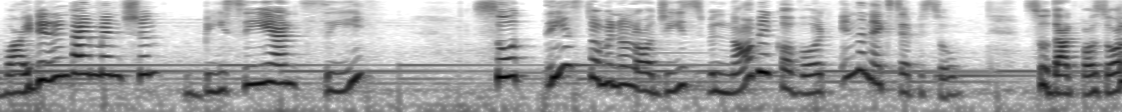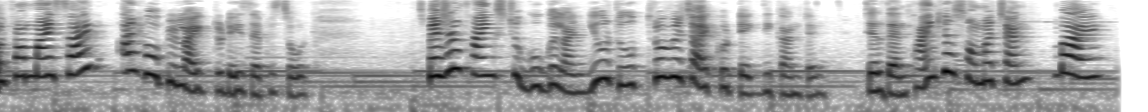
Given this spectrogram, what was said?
why didn't I mention BC and C? So, these terminologies will now be covered in the next episode. So, that was all from my side. I hope you liked today's episode. Special thanks to Google and YouTube through which I could take the content. Till then, thank you so much and bye.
